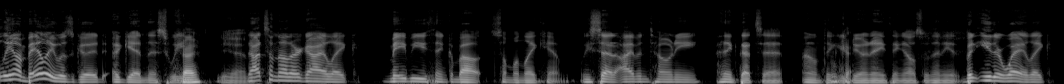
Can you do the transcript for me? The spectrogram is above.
Leon Bailey was good again this week. Okay. Yeah. That's another guy like maybe you think about someone like him. We said Ivan Toney. I think that's it. I don't think you're doing anything else with any of But either way, like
